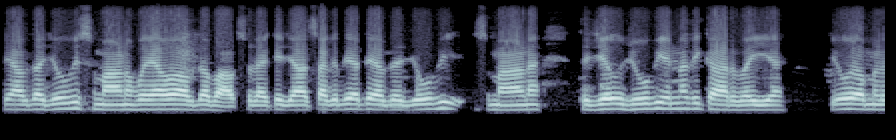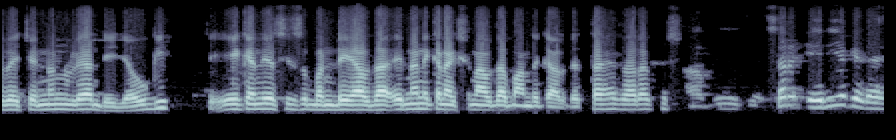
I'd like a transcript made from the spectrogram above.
ਤੇ ਆਪਦਾ ਜੋ ਵੀ ਸਮਾਨ ਹੋਇਆ ਉਹ ਆਪਦਾ ਵਾਪਸ ਲੈ ਕੇ ਜਾ ਸਕਦੇ ਆ ਤੇ ਆਪਦਾ ਜੋ ਵੀ ਸਮਾਨ ਹੈ ਤੇ ਜੋ ਜੋ ਵੀ ਇਹਨਾਂ ਦੀ ਕਾਰਵਾਈ ਹੈ ਤੇ ਉਹ ਅਮਲ ਵਿੱਚ ਇਹਨਾਂ ਨੂੰ ਲਿਆਂਦੀ ਜਾਊਗੀ ਤੇ ਇਹ ਕਹਿੰਦੇ ਅਸੀਂ ਸੰਬੰਡੇ ਆਪਦਾ ਇਹਨਾਂ ਨੇ ਕਨੈਕਸ਼ਨ ਆਪਦਾ ਬੰਦ ਕਰ ਦਿੱਤਾ ਹੈ ਸਾਰਾ ਕੁਝ ਸਰ ਏਰੀਆ ਕਿਹੜਾ ਹੈ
